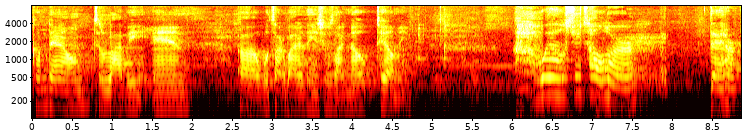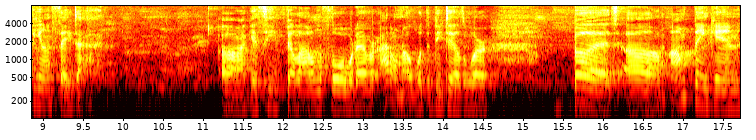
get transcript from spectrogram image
come down to the lobby and uh, we'll talk about it then. She was like, no, tell me. Well, she told her that her fiance died. Um, I guess he fell out on the floor or whatever. I don't know what the details were. But um, I'm thinking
